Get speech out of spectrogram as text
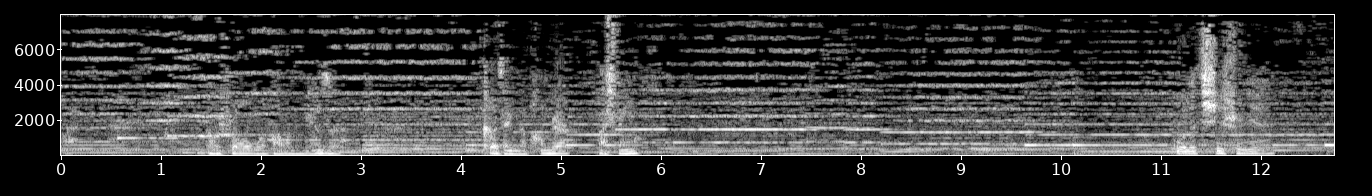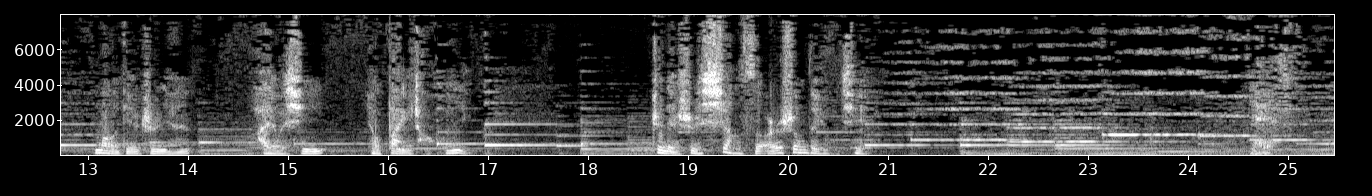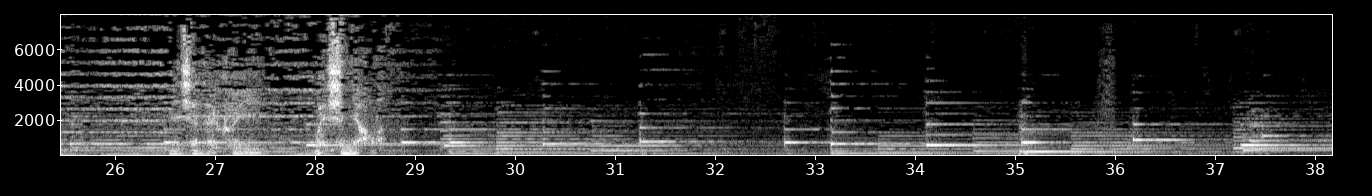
到时候我把我的名字刻在你的旁边，那行吗？过了七十年，耄耋之年，还有心要办一场婚礼。这得是向死而生的勇气，你，现在可以吻新娘了。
